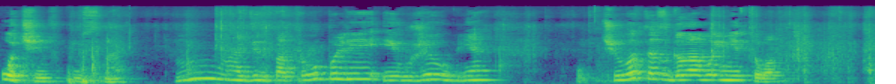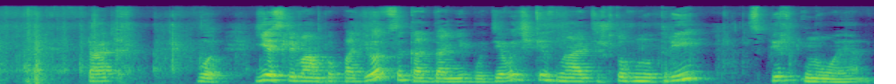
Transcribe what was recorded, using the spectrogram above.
очень вкусно. М, один попробовали, и уже у меня чего-то с головой не то. Так, вот. Если вам попадется когда-нибудь, девочки, знайте, что внутри спиртное.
